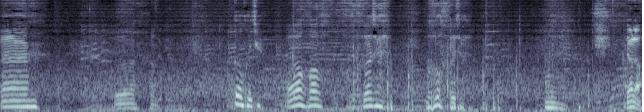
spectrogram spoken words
嗯，呃，跟我回去。啊，好，回去，好，回去。亮亮，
